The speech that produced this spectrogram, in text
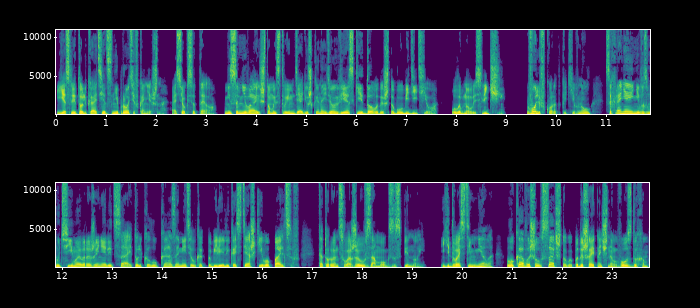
«Если только отец не против, конечно», — осекся Тео. «Не сомневаюсь, что мы с твоим дядюшкой найдем веские доводы, чтобы убедить его», — улыбнулась Личи. Вольф коротко кивнул, сохраняя невозмутимое выражение лица, и только Лука заметил, как побелели костяшки его пальцев, которые он сложил в замок за спиной. Едва стемнело, Лука вышел в сад, чтобы подышать ночным воздухом,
